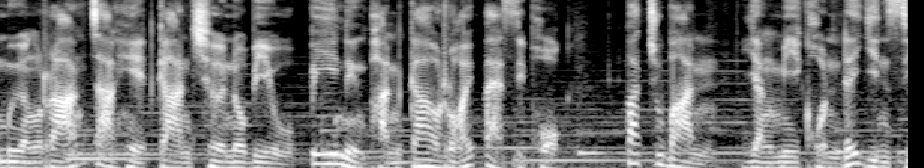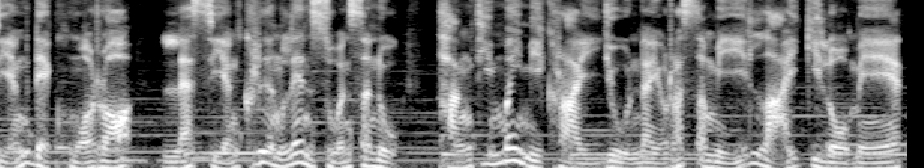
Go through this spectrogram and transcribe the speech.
เมืองร้างจากเหตุการณ์เชอร์โนบิล ปี 1986 ปัจจุบันยังมีคนได้ยินเสียงเด็กหัวเราะ และเสียงเครื่องเล่นสวนสนุก ทั้งที่ไม่มีใครอยู่ในรัศมีหลายกิโลเมตร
